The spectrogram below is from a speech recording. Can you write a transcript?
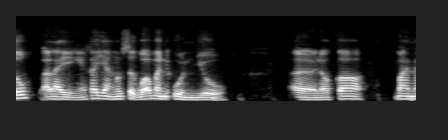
ซุปอะไรอย่างเงี้ยก็ยังรู้สึกว่ามันอุ่นอยู่ เออแล้วก็มัน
